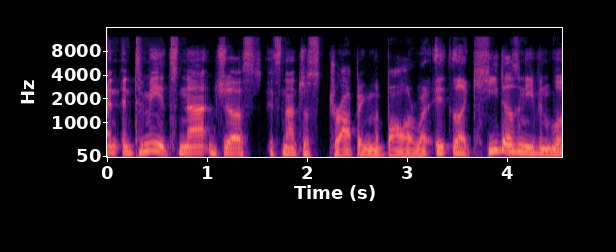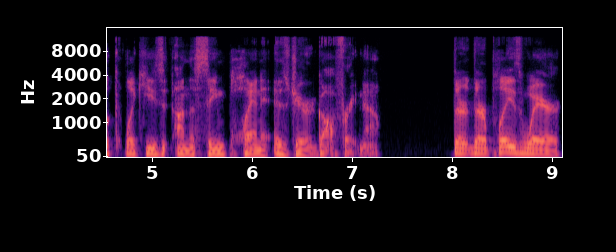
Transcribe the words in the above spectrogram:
And and to me it's not just it's not just dropping the ball or what it like he doesn't even look like he's on the same planet as Jared Goff right now. There there are plays where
